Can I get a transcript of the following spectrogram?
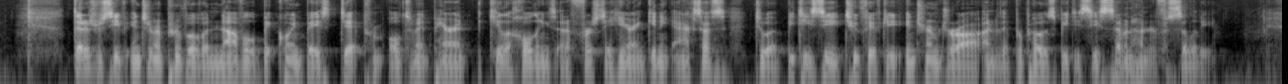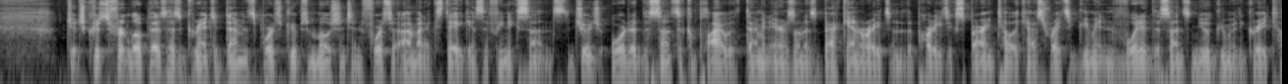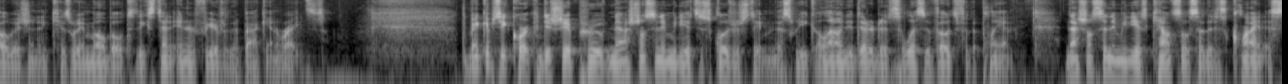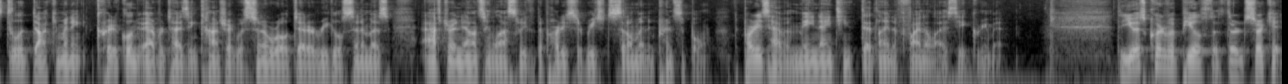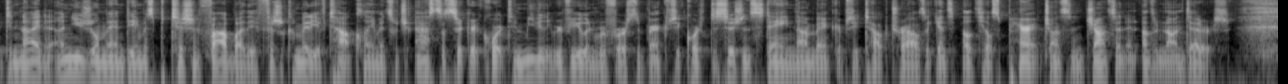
Debtors received interim approval of a novel Bitcoin based DIP from Ultimate parent Aquila Holdings at a first day hearing, gaining access to a BTC 250 interim draw under the proposed BTC 700 facility. Judge Christopher Lopez has granted Diamond Sports Group's motion to enforce their automatic stay against the Phoenix Suns. The judge ordered the Suns to comply with Diamond Arizona's back-end rights under the party's expiring telecast rights agreement and voided the Suns' new agreement with Gray Television and Kiswe Mobile to the extent it interferes with their back-end rights. The bankruptcy court conditionally approved National Cine Media's disclosure statement this week, allowing the debtor to solicit votes for the plan. National Cine Media's counsel said that his client is still documenting a critical new advertising contract with Cineworld debtor Regal Cinemas after announcing last week that the parties had reached settlement in principle. The parties have a May 19th deadline to finalize the agreement. The U.S. Court of Appeals for the Third Circuit denied an unusual mandamus petition filed by the Official Committee of Talc Claimants, which asked the Circuit Court to immediately review and reverse the Bankruptcy Court's decision staying non-bankruptcy talc trials against LTL's parent, Johnson & Johnson, and other non-debtors.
